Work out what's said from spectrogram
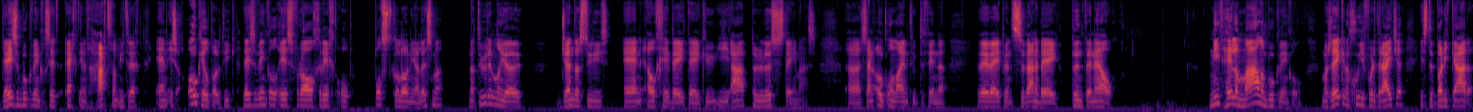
Deze boekwinkel zit echt in het hart van Utrecht en is ook heel politiek. Deze winkel is vooral gericht op postkolonialisme, natuur en milieu, genderstudies en LGBTQIA thema's. Uh, zijn ook online natuurlijk te vinden www.savannahbay.nl Niet helemaal een boekwinkel, maar zeker een goede voor dit rijtje is de Barricade.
